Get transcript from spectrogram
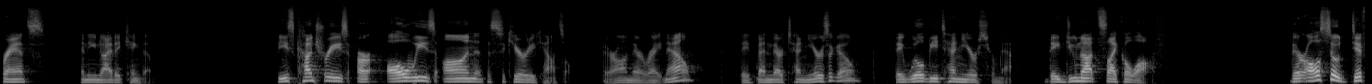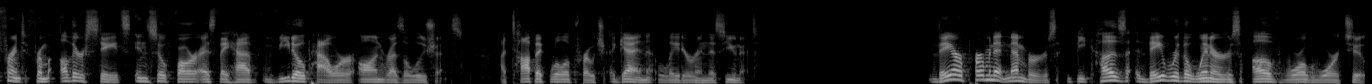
France, and the United Kingdom. These countries are always on the Security Council. They're on there right now. They've been there 10 years ago. They will be 10 years from now. They do not cycle off. They're also different from other states insofar as they have veto power on resolutions, a topic we'll approach again later in this unit. They are permanent members because they were the winners of World War II,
